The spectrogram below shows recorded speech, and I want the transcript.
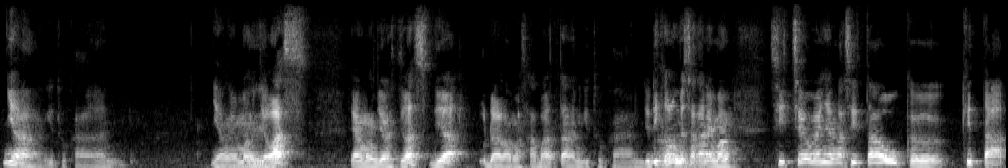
cowoknya gitu kan. Yang emang Oke. jelas yang emang jelas-jelas dia udah lama sahabatan gitu kan. Jadi kalau Hmm. misalkan emang si ceweknya ngasih tahu ke kita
